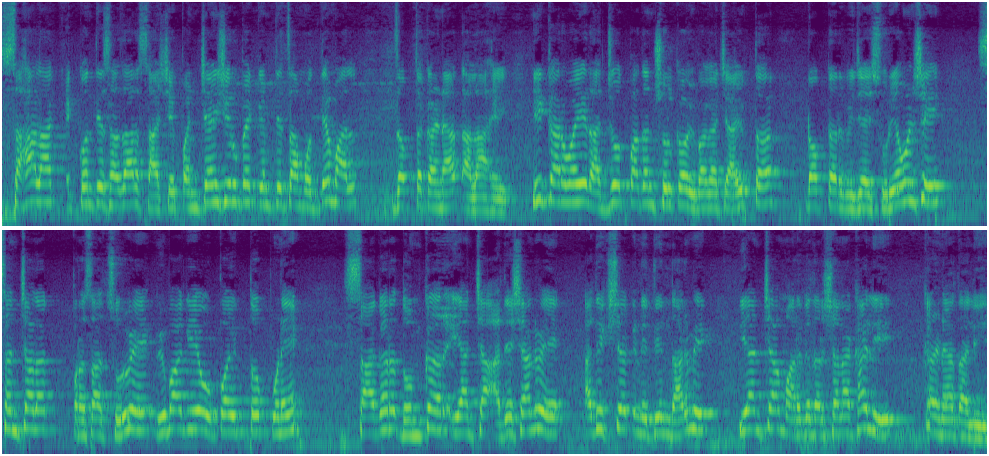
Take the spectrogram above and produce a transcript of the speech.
सहा लाख एकोणतीस हजार सहाशे पंच्याऐंशी रुपये किमतीचा मुद्देमाल जप्त करण्यात आला आहे. ही कारवाई राज्य उत्पादन शुल्क विभागाचे आयुक्त डॉक्टर विजय सूर्यवंशी संचालक प्रसाद सुर्वे विभागीय उपायुक्त पुणे सागर धोमकर यांच्या आदेशान्वये अधीक्षक नितीन धार्मिक यांच्या मार्गदर्शनाखाली करण्यात आली.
